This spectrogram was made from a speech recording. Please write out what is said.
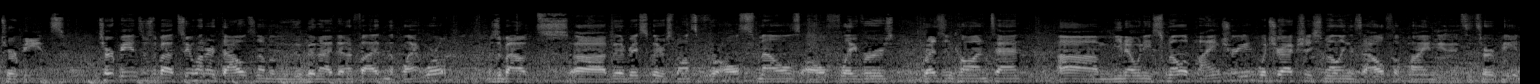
terpenes. Terpenes, there's about 200,000 of them that have been identified in the plant world. There's about, uh, they're basically responsible for all smells, all flavors, resin content. Um, you know, when you smell a pine tree, what you're actually smelling is alpha pinene, it's a terpene.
